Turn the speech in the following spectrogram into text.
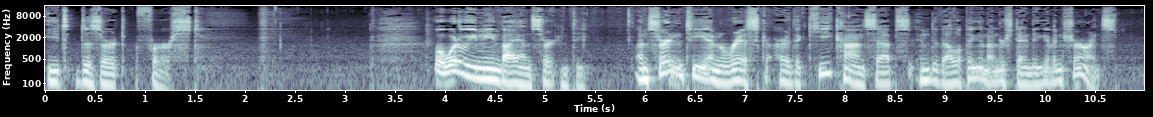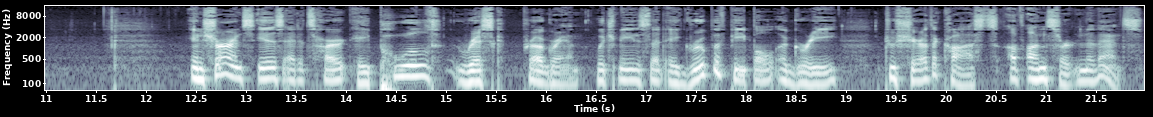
eat dessert first. well, what do we mean by uncertainty? Uncertainty and risk are the key concepts in developing an understanding of insurance. Insurance is at its heart a pooled risk program, which means that a group of people agree to share the costs of uncertain events.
